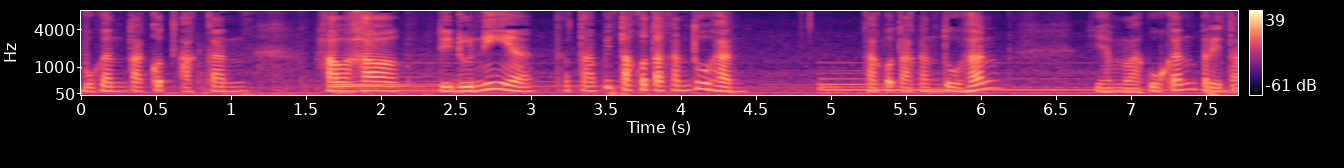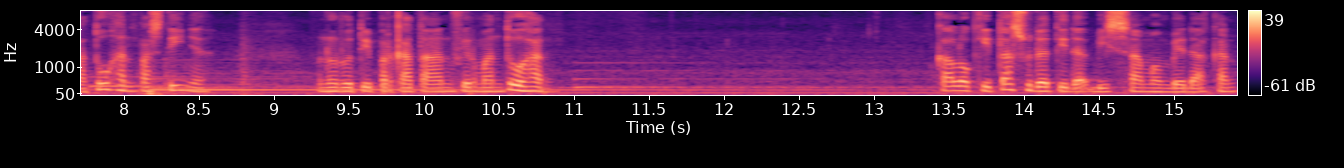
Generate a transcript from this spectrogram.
bukan takut akan hal-hal di dunia, tetapi takut akan Tuhan. Takut akan Tuhan yang melakukan perintah Tuhan pastinya, menuruti perkataan firman Tuhan. Kalau kita sudah tidak bisa membedakan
